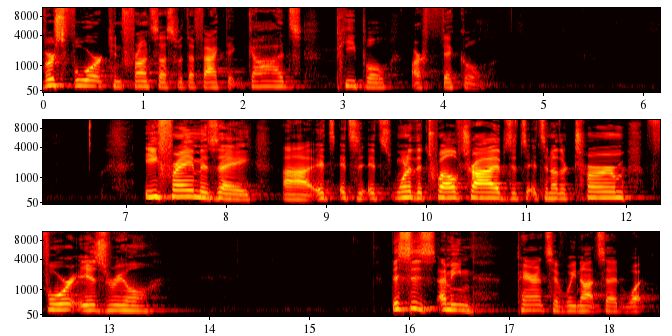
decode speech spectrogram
Verse 4 confronts us with the fact that God's people are fickle. Ephraim is a, uh, it's, it's, it's one of the 12 tribes, it's, it's another term for Israel. This is, I mean, parents, have we not said what,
